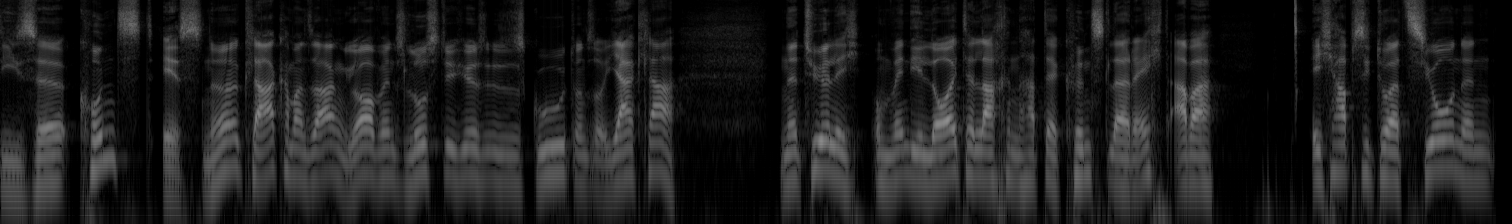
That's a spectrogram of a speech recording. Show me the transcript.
diese Kunst ist. Ne? Klar kann man sagen, ja, wenn es lustig ist, ist es gut und so. Ja, klar. Natürlich, und wenn die Leute lachen, hat der Künstler recht, aber ich habe Situationen,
